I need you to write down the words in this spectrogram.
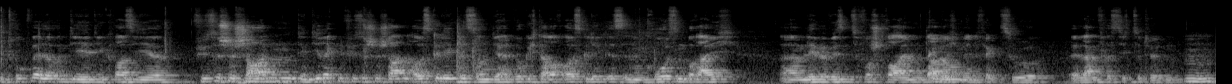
die Druckwelle und die, die quasi physischen Schaden, den direkten physischen Schaden ausgelegt ist, sondern die halt wirklich darauf ausgelegt ist, in einem großen Bereich ähm, Lebewesen zu verstrahlen und dadurch Genau. im Endeffekt zu langfristig zu töten. Mhm.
